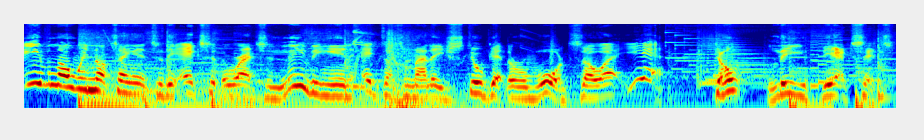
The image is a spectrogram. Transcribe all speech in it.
Even though we're not taking it to the exit that we're actually leaving in, it doesn't matter, you still get the reward, so uh, yeah. Don't leave the exit.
